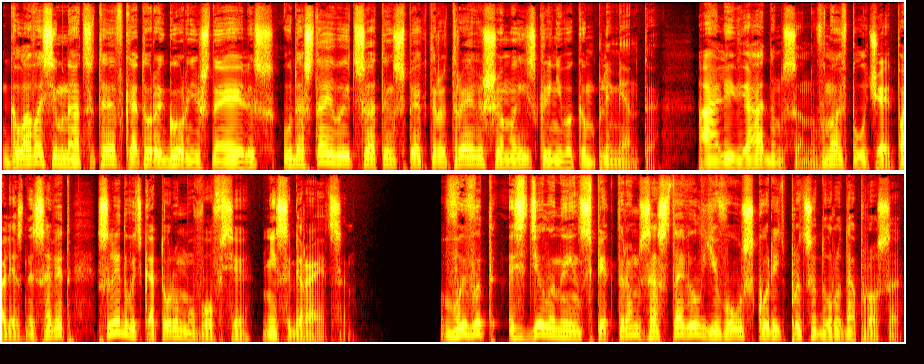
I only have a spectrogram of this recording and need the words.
Глава 17, в которой горничная Элис удостаивается от инспектора Трэвишема искреннего комплимента, а Оливия Адамсон вновь получает полезный совет, следовать которому вовсе не собирается. Вывод, сделанный инспектором, заставил его ускорить процедуру допроса.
